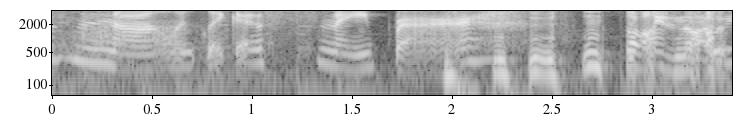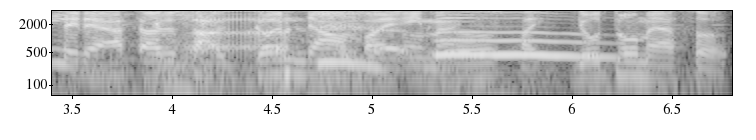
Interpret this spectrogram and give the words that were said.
That does not look like a sniper. He did not say that after I just got gunned down by AMAX. Like, yo, dumbass up.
